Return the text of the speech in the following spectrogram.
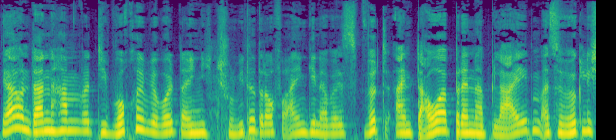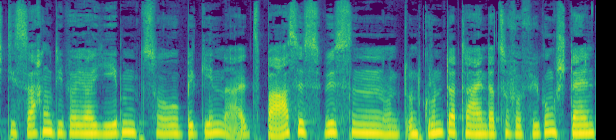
Ja, und dann haben wir die Woche, wir wollten eigentlich nicht schon wieder drauf eingehen, aber es wird ein Dauerbrenner bleiben. Also wirklich die Sachen, die wir ja jedem zu Beginn als Basiswissen und, und Grunddateien da zur Verfügung stellen.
